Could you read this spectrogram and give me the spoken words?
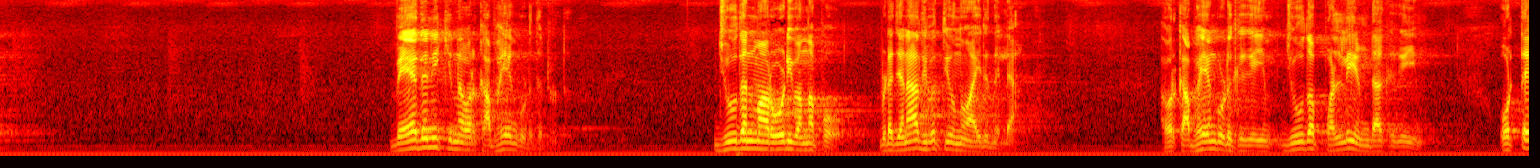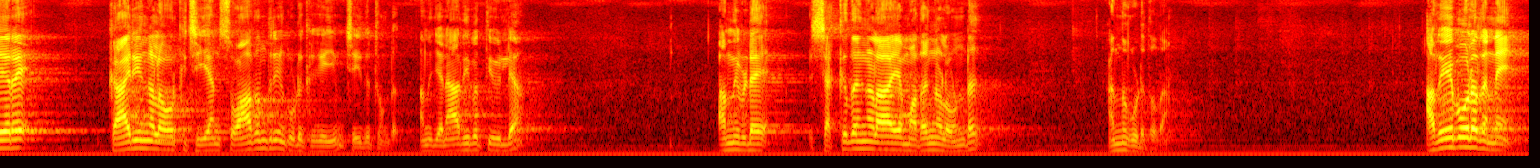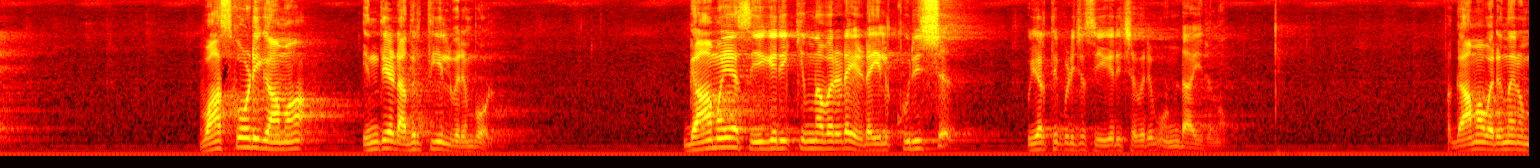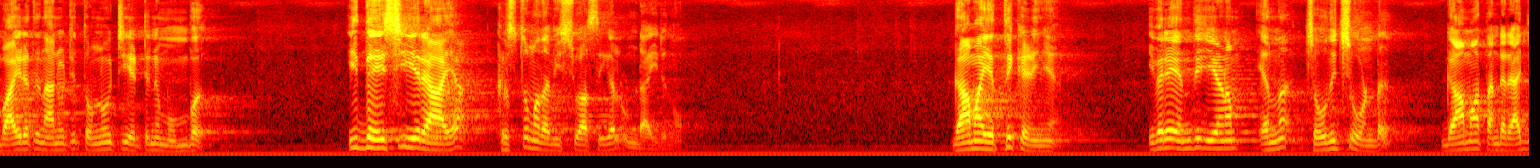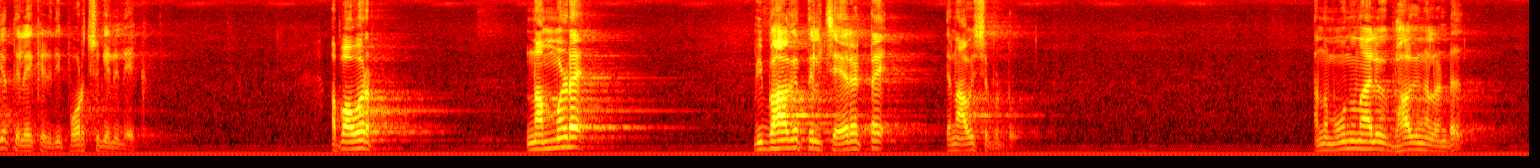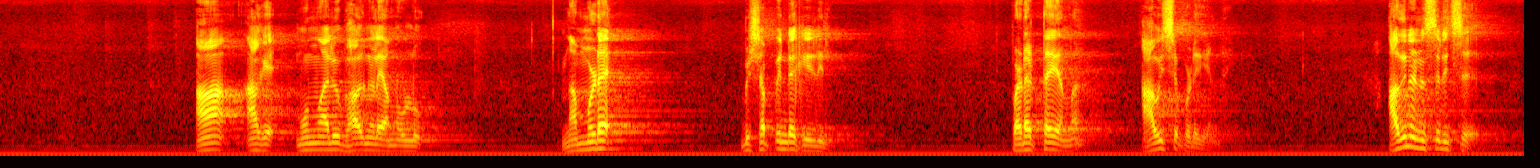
വേദനിക്കുന്നവർക്ക് അഭയം കൊടുത്തിട്ടുണ്ട്. ജൂതന്മാർ ഓടി വന്നപ്പോൾ ഇവിടെ ജനാധിപത്യമൊന്നും ആയിരുന്നില്ല. അവർക്ക് അഭയം കൊടുക്കുകയും ജൂത പള്ളി ഉണ്ടാക്കുകയും ഒട്ടേറെ കാര്യങ്ങൾ അവർക്ക് ചെയ്യാൻ സ്വാതന്ത്ര്യം കൊടുക്കുകയും ചെയ്തിട്ടുണ്ട്. അന്ന് ജനാധിപത്യമില്ല. അന്നിവിടെ ശക്തങ്ങളായ മതങ്ങളുണ്ട്. അന്ന് കൊടുത്തതാണ്. അതേപോലെ തന്നെ വാസ്കോഡി ഗാമ ഇന്ത്യയുടെ അതിർത്തിയിൽ വരുമ്പോൾ ഗാമയെ സ്വീകരിക്കുന്നവരുടെ ഇടയിൽ കുരിശ് ഉയർത്തിപ്പിടിച്ച് സ്വീകരിച്ചവരും ഉണ്ടായിരുന്നു. അപ്പം ഗാമ വരുന്നതിന് മുമ്പ് ആയിരത്തി നാനൂറ്റി തൊണ്ണൂറ്റി എട്ടിന് മുമ്പ് ഈ ദേശീയരായ ക്രിസ്തുമത വിശ്വാസികൾ ഉണ്ടായിരുന്നു. ഗാമ എത്തിക്കഴിഞ്ഞ് ഇവരെ എന്ത് ചെയ്യണം എന്ന് ചോദിച്ചുകൊണ്ട് ഗാമ തന്റെ രാജ്യത്തിലേക്ക് എഴുതി പോർച്ചുഗലിലേക്ക്. അപ്പോൾ അവർ നമ്മുടെ വിഭാഗത്തിൽ ചേരട്ടെ എന്നാവശ്യപ്പെട്ടു. അന്ന് മൂന്ന് നാല് വിഭാഗങ്ങളുണ്ട്. ആ ആകെ മൂന്ന് നാല് വിഭാഗങ്ങളെ അന്നുള്ളൂ. നമ്മുടെ ബിഷപ്പിന്റെ കീഴിൽ പെടട്ടെ എന്ന് ആവശ്യപ്പെടുകയുണ്ടായി. അതിനനുസരിച്ച്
